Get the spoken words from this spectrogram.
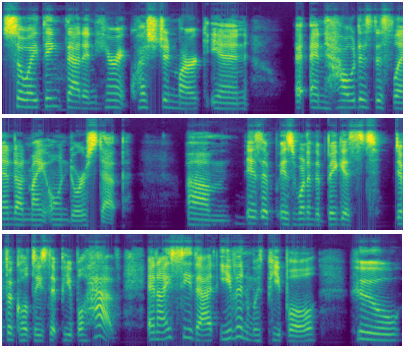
So i think that inherent question mark in and how does this land on my own doorstep um, mm-hmm. is a, is one of the biggest difficulties that people have. And i see that even with people who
